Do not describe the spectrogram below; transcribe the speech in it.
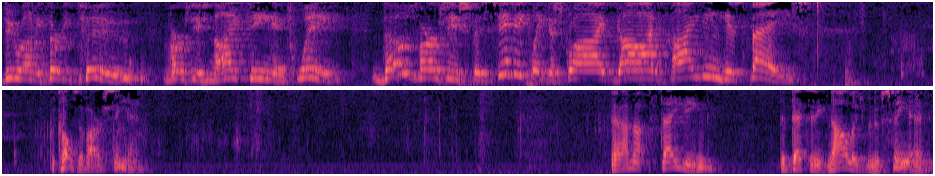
Deuteronomy 32, verses 19 and 20. Those verses specifically describe God hiding His face because of our sin. Now, I'm not stating that that's an acknowledgement of sin.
